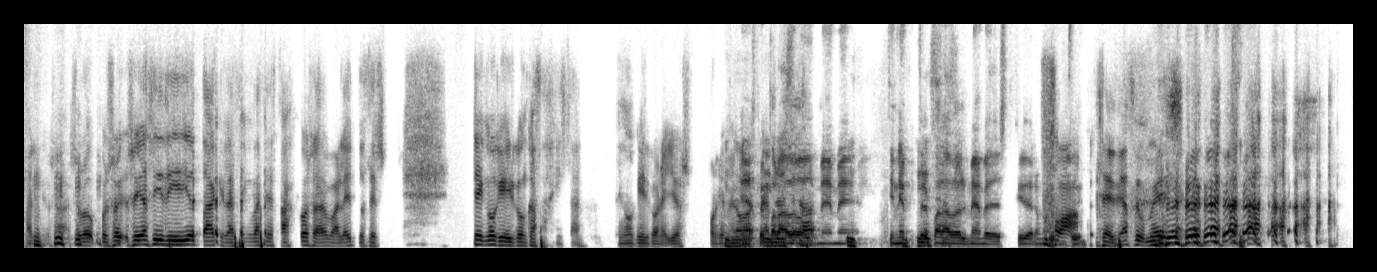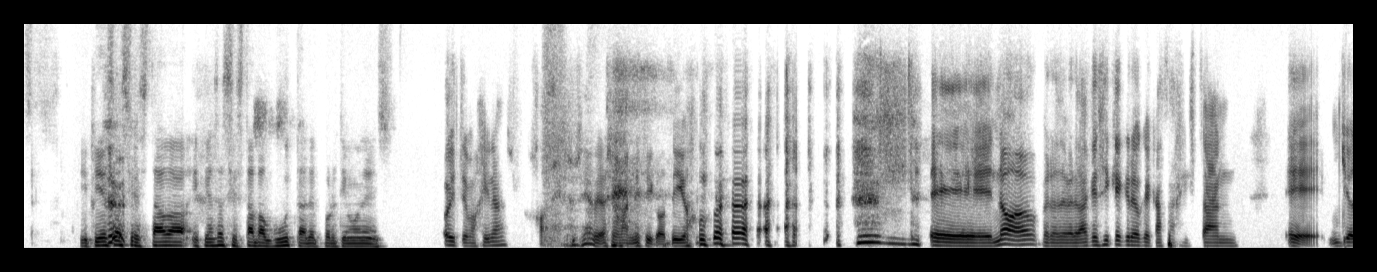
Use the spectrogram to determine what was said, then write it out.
vale, o sea, solo, pues soy, soy así de idiota que le hacen gracia estas cosas, ¿vale? Entonces, tengo que ir con Kazajistán. Tengo que ir con ellos. Porque no- me- preparado está- el meme. y- Tiene y piensas- preparado el meme de Spiderman desde hace un mes. Y piensa si estaba, y piensa si estaba Guta de Portimonense. Hoy, ¿te imaginas? Joder, eso sí habría sido magnífico, tío. Eh, no, pero de verdad que sí que creo que Kazajistán. Eh, yo,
